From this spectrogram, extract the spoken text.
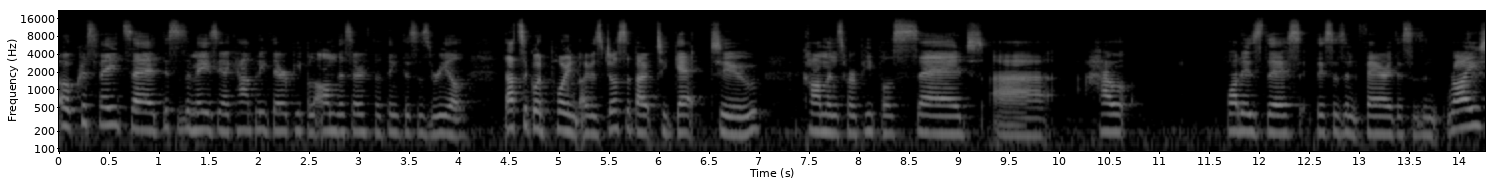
Oh chris fade said this is amazing. I can't believe there are people on this earth that think this is real. That's a good point. I was just about to get to comments where people said uh, how what is this? This isn't fair. This isn't right.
